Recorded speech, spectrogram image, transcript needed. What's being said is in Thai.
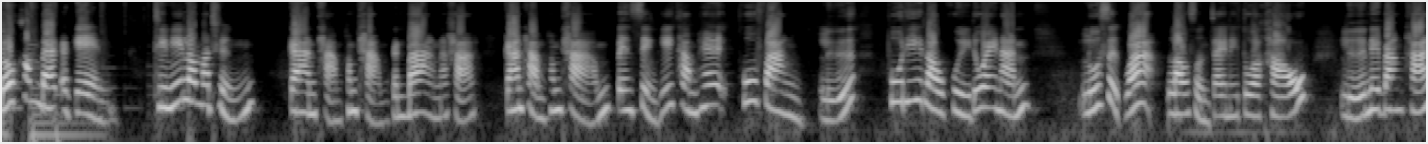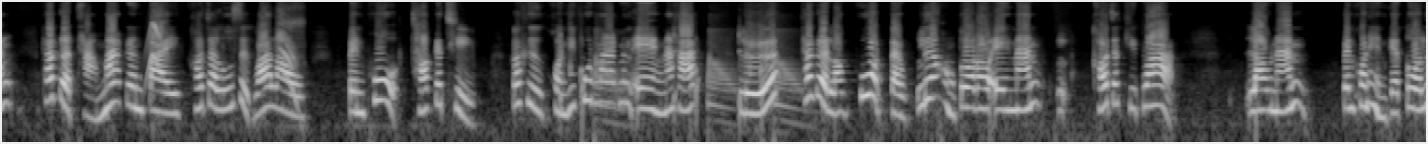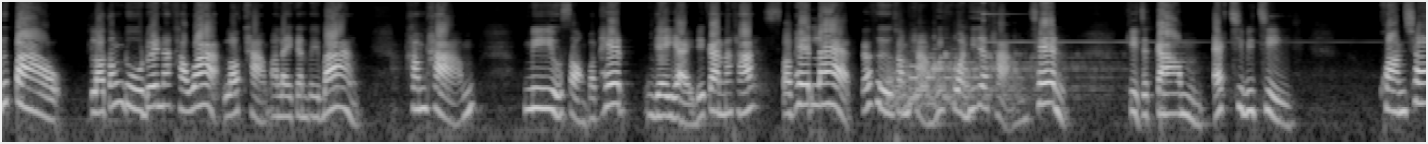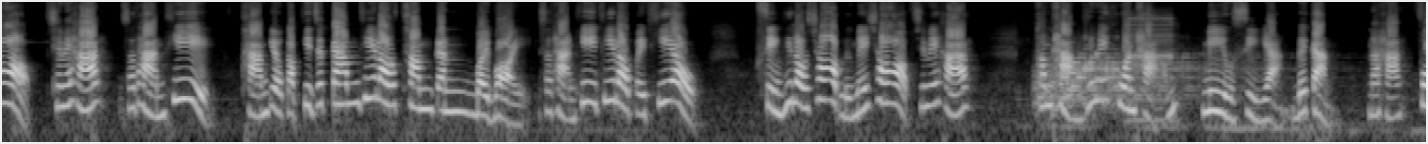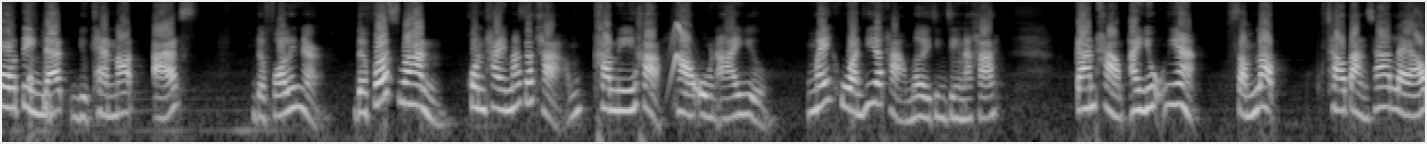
welcome back again ทีนี้เรามาถึงการถามคำถามกันบ้างนะคะ การถามคำถามเป็นสิ่งที่ทำให้ผู้ฟังหรือผู้ที่เราคุยด้วยนั้น รู้สึกว่าเราสนใจในตัวเขา หรือในบางครั้ง ถ้าเกิดถามมากเกินไป เขาจะรู้สึกว่าเราเป็นผู้ talkative ก็คือคนที่พูดมากนั่นเองนะคะ หรือถ้าเกิดเราพูดแต่เรื่องของตัวเราเองนั้น เขาจะคิดว่า เรานั้นเป็นคนเห็นแก่ตัวหรือเปล่า เราต้องดูด้วยนะคะว่าเราถามอะไรกันไปบ้างคำถามมีอยู่ 2 ประเภทใหญ่ ๆ ด้วยกันนะคะ ประเภทแรกก็คือคำถามที่ควรที่จะถาม เช่น กิจกรรม activity ความชอบใช่ไหมคะ สถานที่ถามเกี่ยวกับกิจกรรมที่เราทำกันบ่อยๆ สถานที่ที่เราไปเที่ยว สิ่งที่เราชอบหรือไม่ชอบใช่ไหมคะคำถามที่ไม่ควรถามมีอยู่ 4 อย่างด้วยกันนะคะ four things that you cannot ask the foreigner the first one คนไทยมักจะถามคำนี้ค่ะ how old are you ไม่ควรที่จะถามเลยจริง ๆนะคะ การถามอายุเนี่ยสำหรับชาวต่างชาติแล้ว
